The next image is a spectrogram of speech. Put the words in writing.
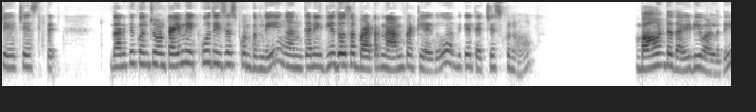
షేర్ చేస్తే దానికి కొంచెం టైం ఎక్కువ తీసేసుకుంటుంది. అందుకని ఇడ్లీ దోశ బ్యాటర్ నానపెట్టలేదు. అందుకే తెచ్చేసుకున్నాం. బాగుంటుంది ఐడి వాళ్ళది.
